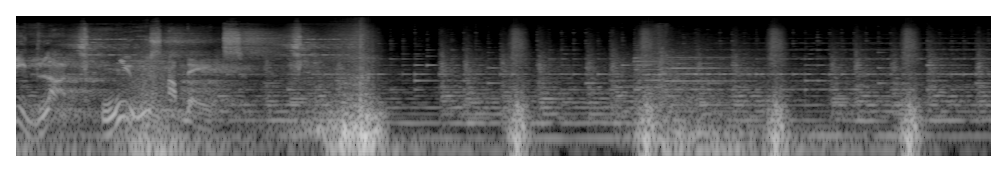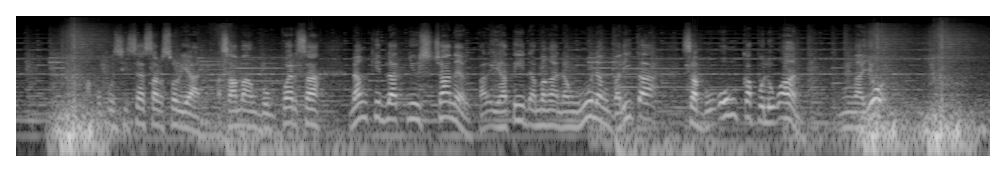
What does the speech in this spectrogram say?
Kidlat News Updates. Ako po si Cesar Soriano, kasama ang buong puwersa ng Kidlat News Channel para ihatid ang mga nangungunang balita sa buong kapuluan ngayon.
